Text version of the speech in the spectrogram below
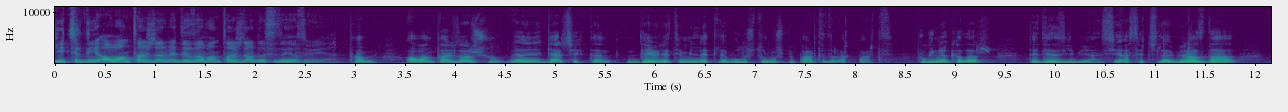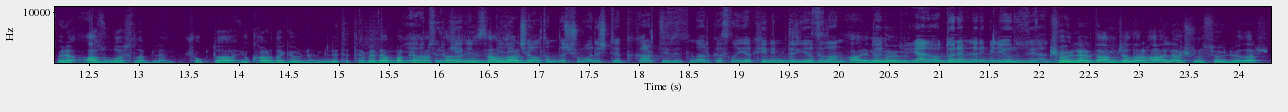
getirdiği avantajlar ve dezavantajlar da size yazıyor yani. Tabii. Avantajlar şu, yani gerçekten devleti milletle buluşturmuş bir partidir AK Parti. Bugüne kadar dediğiniz gibi yani siyasetçiler biraz daha böyle az ulaşılabilen, çok daha yukarıda görünen, millete tepeden bakan Ya hatta Türkiye'nin insanlar bilinçaltında şu var işte kart vizitin arkasına yakinimdir yazılan Aynen öyle. yani o dönemleri biliyoruz yani. Köylerde amcalar hala şunu söylüyorlar.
